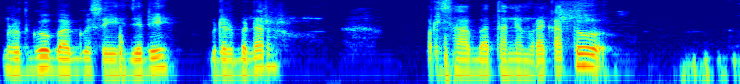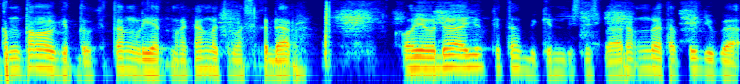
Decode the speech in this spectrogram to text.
menurut gue bagus sih jadi bener-bener persahabatannya mereka tuh kental gitu kita ngelihat mereka nggak cuma sekedar oh ya udah ayo kita bikin bisnis bareng enggak tapi juga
